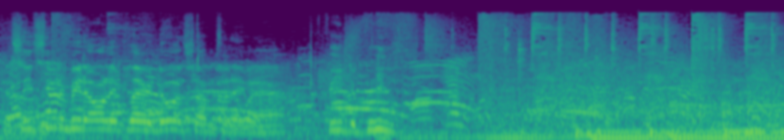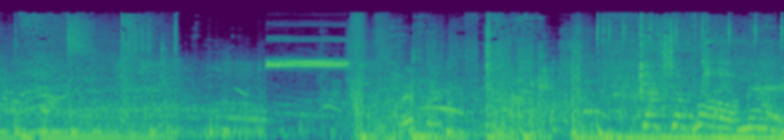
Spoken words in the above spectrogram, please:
Because he seemed to be the only player doing something today, man. Feed the beast. Ripper. Catch the ball, man.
